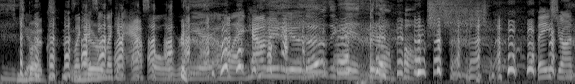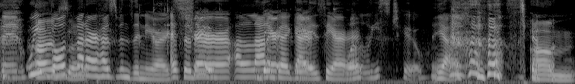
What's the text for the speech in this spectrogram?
It a joke. but It's like I seem like an asshole over here. I'm like, how many of those exist? Put it on punch. Thanks, Jonathan. We I'm both sorry. met our husbands in New York, It's so true. there are a lot There- of good there- guys here. Well, at least two. yeah. Still. um,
